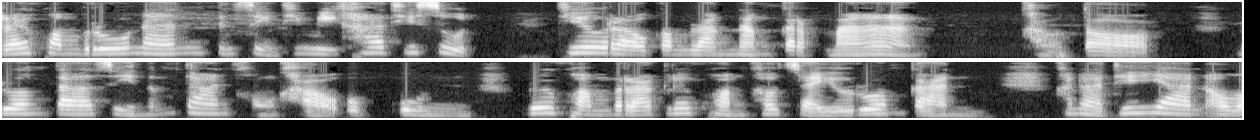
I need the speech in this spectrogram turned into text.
และความรู้นั้นเป็นสิ่งที่มีค่าที่สุดที่เรากำลังนำกลับมา เขาตอบ ดวงตาสีน้ำตาลของเขาอบอุ่น ด้วยความรักและความเข้าใจร่วมกัน ขณะที่ยานอว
